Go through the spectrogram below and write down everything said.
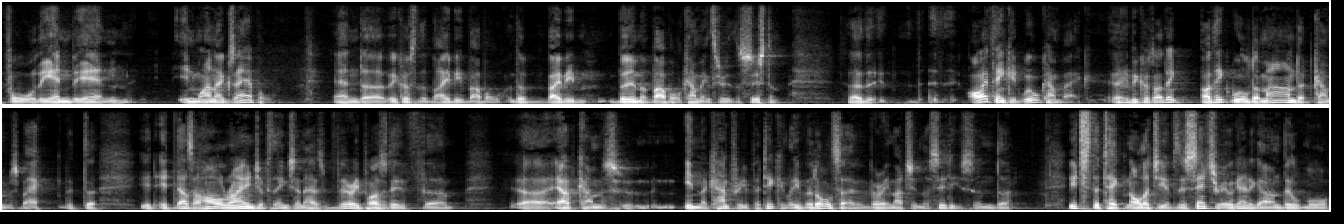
for the NBN in one example and uh, because of the baby bubble, the baby boomer bubble coming through the system. So the, I think it will come back uh, because I think I think we'll demand it comes back. That uh, it, it, does a whole range of things and has very positive uh, uh outcomes in the country, particularly, but also very much in the cities. And uh, it's the technology of this century. We're going to go and build more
